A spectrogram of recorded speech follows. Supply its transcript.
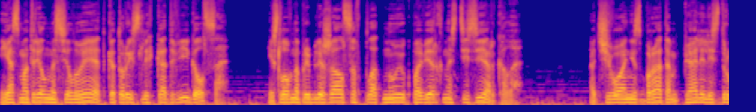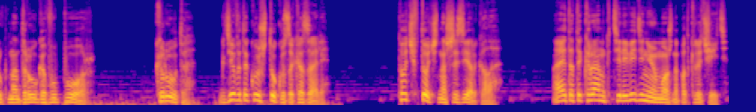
Я смотрел на силуэт, который слегка двигался и словно приближался вплотную к поверхности зеркала, отчего они с братом пялились друг на друга в упор. «Круто! Где вы такую штуку заказали?» «Точь-в-точь наше зеркало. А этот экран к телевидению можно подключить».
